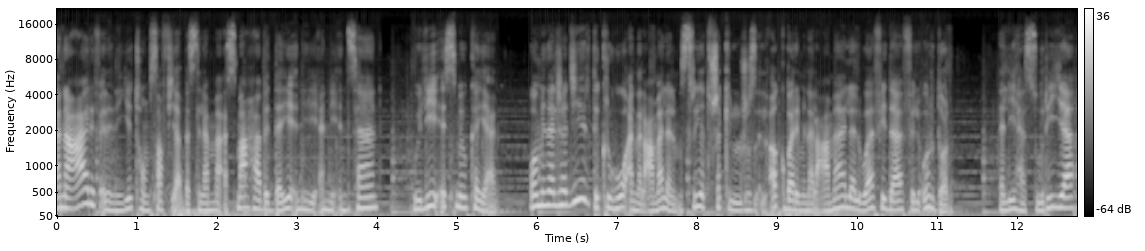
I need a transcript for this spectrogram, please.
أنا عارف أن نيتهم صافية بس لما أسمعها بتضايقني لأني إنسان ولي اسم وكيان. ومن الجدير ذكره أن العمالة المصرية تشكل الجزء الأكبر من العمالة الوافدة في الأردن. تليها السورية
